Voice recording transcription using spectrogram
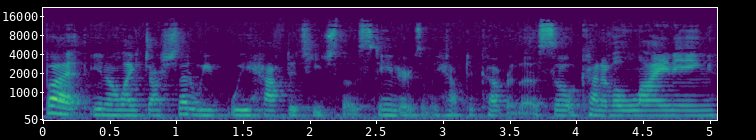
But you know, like Josh said, we we have to teach those standards and we have to cover those. So kind of aligning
